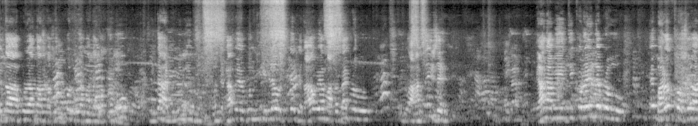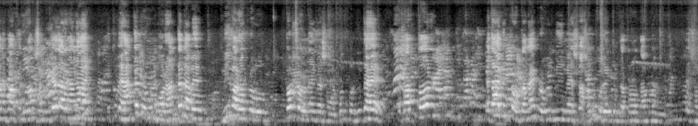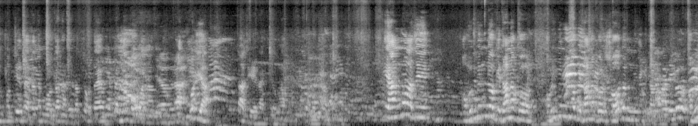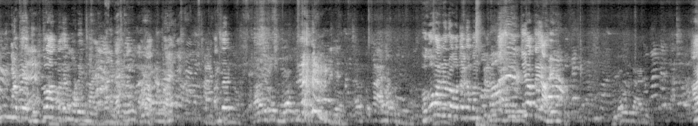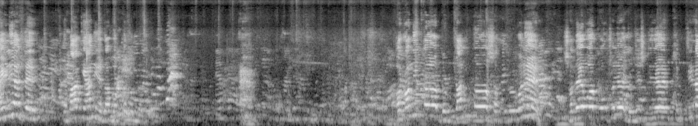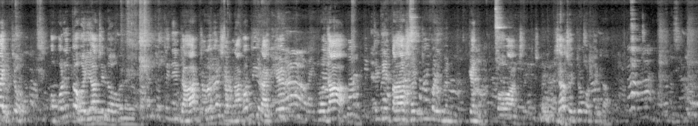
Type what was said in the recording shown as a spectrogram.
এটা পুরা তা শাসন করব আমার প্রভু হাঁটবি দেখা পেয়ে মি ইলে দেখা হইয়া মাথা নাই প্রভু এখন আমি ঠিক করে এলে প্রভু এই ভারতবর্ষ আর বাকি নাম সঙ্গে জায়গা নাই কিন্তু এহানতে প্রভু, মোর হানতে নাবে, মি বারো প্রভু। তোর চরণে মে সমর্পণ করলু দেহে। এবার তোর এটা আমি তোরটা নাই প্রভু, মি মে শাসন করে দিল তা তোর না প্রভু এই সম্পত্তি এটা তাতে মরতা না এটা তোর তাই ওটা না ভগবান না করিয়া, তা দিয়ে রাখতে হবে কি হান্ন আজি অভিমন্য বিধানকর অভিমন্য বিধানকর সহজন্মিনী বিধানকর অভিমন্যকে যুদ্ধ আত্মাদের মরে নাই। ভগবানের লগতে যেমন সূর্যতে আহিল। আহিলি আনতে এবার জ্ঞান এটা বর্তমান অগণিত দুর্দান্ত শত্রুগণের সदैव কৌশলে যুধিষ্ঠিরের পিতৃরাজ্য অপহৃত হইয়াছিল। কিন্তু তিনি যাহার চরণে শরণাগতি রাজ্যের প্রজা, তিনি তাহা সহ্য করিবেন কেন, ভগবান শ্রীকৃষ্ণ? সহ্য করতেন না।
